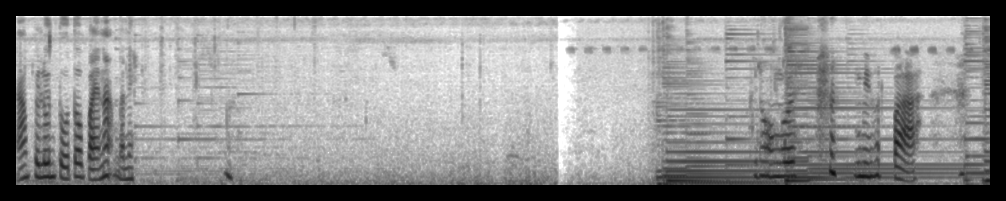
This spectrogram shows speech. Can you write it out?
เอ้าไปลุ้นตัวต่อไปนะบัดนี้พี่น้องเอ้ยมีฮอดป่า ไป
